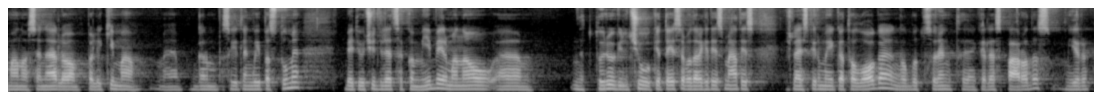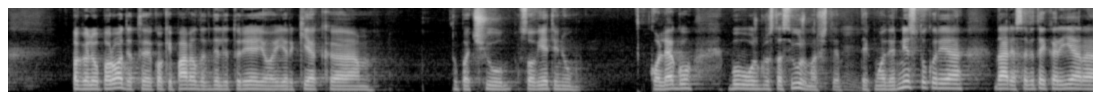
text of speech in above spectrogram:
mano senelio palikimą, e, galima pasakyti, lengvai pastumė, bet jaučiu didelį atsakomybę ir manau, net turiu vilčių kitais arba dar kitais metais išleisti pirmąjį katalogą, galbūt surenkti kelias parodas ir pagaliau parodyti, kokį paveldą didelį turėjo ir kiek um, tų pačių sovietinių kolegų buvo užgrūstas į užmarštį. Tiek modernistų, kurie darė savitai karjerą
